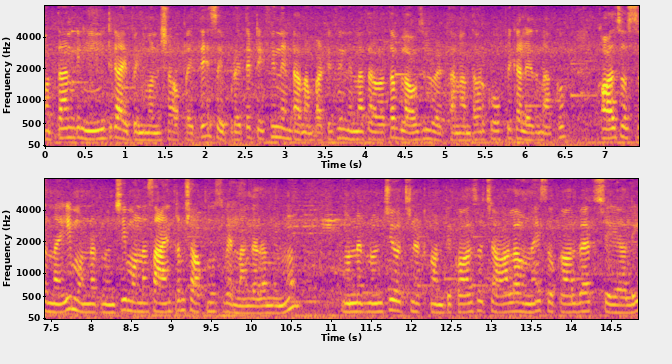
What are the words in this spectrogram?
మొత్తానికి నీట్గా అయిపోయింది మన షాప్ అయితే. సో ఇప్పుడైతే టిఫిన్ తింటాను టిఫిన్ తిన్న తర్వాత బ్లౌజులు పెడతాను. అంతవరకు ఓపిక లేదు నాకు. కాల్స్ వస్తున్నాయి. మొన్నటి నుంచి మొన్న సాయంత్రం షాప్ మూసి వెళ్ళాం కదా మేము. మొన్నటి నుంచి వచ్చినటువంటి కాల్స్ చాలా ఉన్నాయి. సో కాల్ బ్యాక్స్ చేయాలి.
